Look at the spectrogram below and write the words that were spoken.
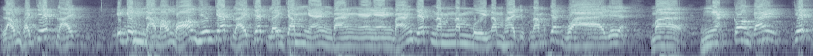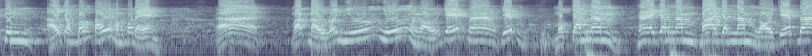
Là ông phải chép lại cái kinh nào mà ông bỏ ông dưới, chép lại chép lại trăm ngàn bàn, ngàn bản, chép năm năm, mười năm, hai chục năm, chép hoài vậy. Mà ngặt con cái chép kinh ở trong bóng tối không có đèn. Đó bắt đầu nó nhướng nhướng mà ngồi nó chép ha chép 100 năm 200 năm 300 năm ngồi chép đó.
